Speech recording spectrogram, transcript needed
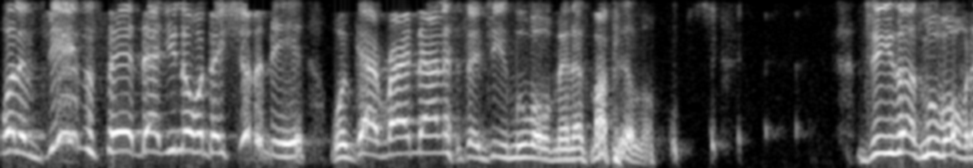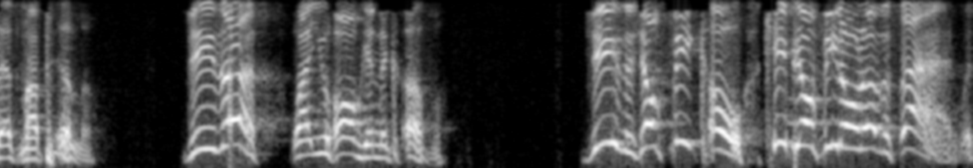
Well, if Jesus said that, you know what they should have did was got right down there and said, Jesus, move over, man. That's my pillow. Jesus, move over. That's my pillow. Jesus, why you hogging the cover? Jesus, your feet cold. Keep your feet on the other side.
